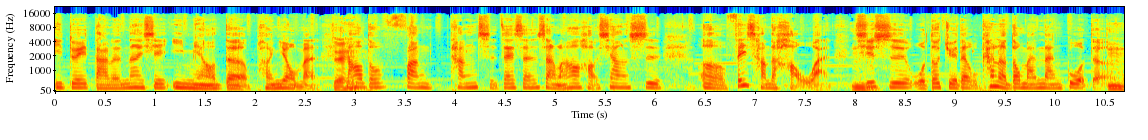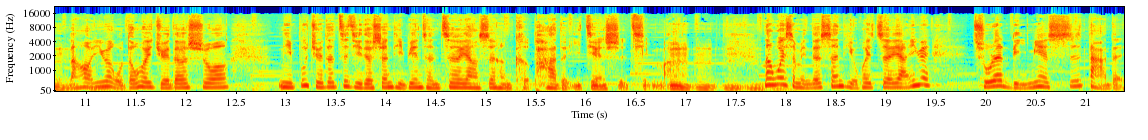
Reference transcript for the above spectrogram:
一堆打了那些疫苗的朋友们，对，然后都放汤匙在身上，然后好像是呃非常的好玩。其实我都觉得我看了都蛮难过的，嗯，然后因为我都会觉得说。你不觉得自己的身体变成这样是很可怕的一件事情吗？嗯嗯嗯嗯。那为什么你的身体会这样？因为除了里面施打的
